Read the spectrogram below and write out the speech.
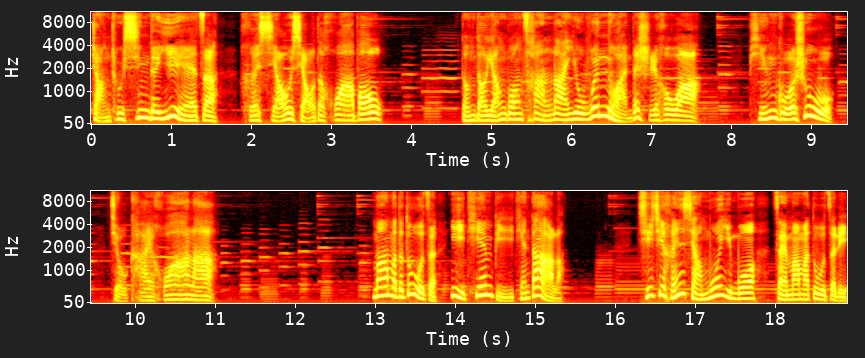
长出新的叶子和小小的花苞。等到阳光灿烂又温暖的时候啊，苹果树。”就开花啦！妈妈的肚子一天比一天大了，琪琪很想摸一摸在妈妈肚子里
